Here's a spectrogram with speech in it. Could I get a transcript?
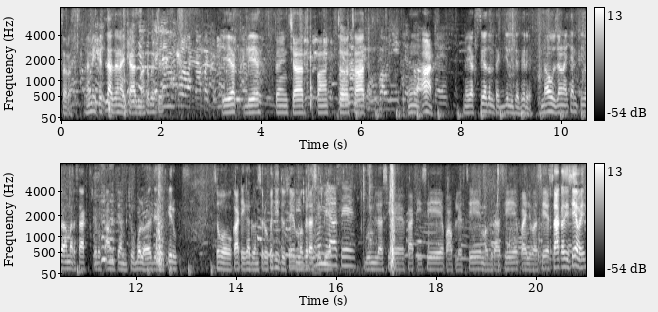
સરસ. અમે કેટલા જણા છે આજમાં, ખબર છે? એક, બે, ત્રણ, ચાર, પાંચ, છ, સાત, હું આઠ ને એક સેજલ તક ગયેલી છે ઘરે. નવ જણા છે ને પીવા અમારે શાક કરું આમ તેમ છું. બોલો, હજી કર્યું. સવો કાટી કાઢવાનું શરૂ કરી દીધું છે. મગરા છે બુમલા છે. કાટી છે પાપલેટ છે મગરા છે પાલવા છે. શાક છે ભાઈ?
